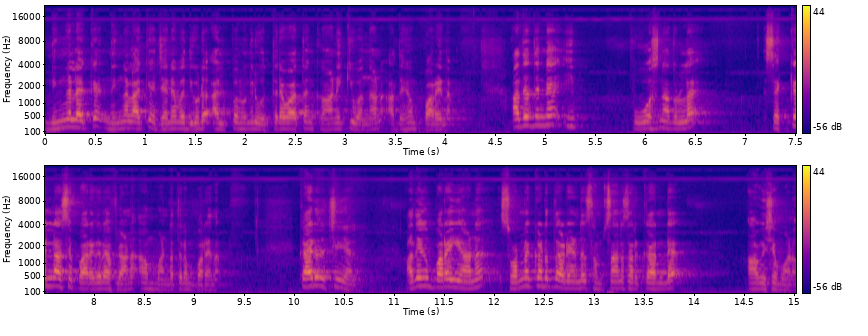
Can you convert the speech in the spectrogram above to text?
നിങ്ങളൊക്കെ നിങ്ങളാക്കിയ ജനവധിയോട് അല്പമെങ്കിലും ഉത്തരവാദിത്തം കാണിക്കുമെന്നാണ് അദ്ദേഹം പറയുന്നത്. അദ്ദേഹത്തിന്റെ ഈ പോസ്റ്റിനകത്തുള്ള സെക്കൻഡ് ലാസ്റ്റ് പാരഗ്രാഫിലാണ് ആ മണ്ടത്തരം പറയുന്നത്. കാര്യം വെച്ച് കഴിഞ്ഞാൽ അദ്ദേഹം പറയുകയാണ് സ്വർണക്കടത്ത് തടയേണ്ടത് സംസ്ഥാന സർക്കാരിന്റെ ആവശ്യമാണ്.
